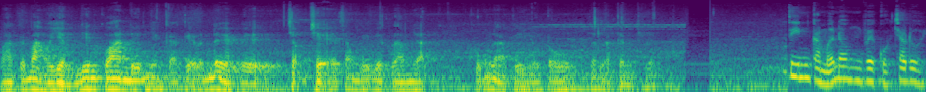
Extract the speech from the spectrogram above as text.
và cái bảo hiểm liên quan đến những các cái vấn đề về chậm trễ trong cái việc giao nhận cũng là cái yếu tố rất là cần thiết. Xin cảm ơn ông về cuộc trao đổi.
